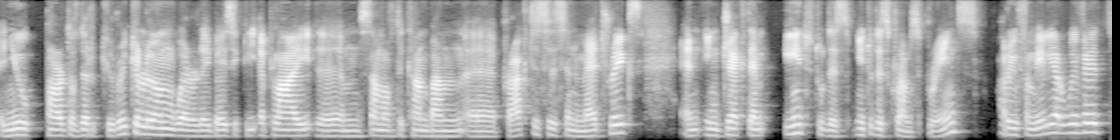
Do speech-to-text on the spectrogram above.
a new part of their curriculum where they basically apply um, some of the Kanban uh, practices and metrics and inject them into this into the Scrum sprints. Are you familiar with it?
